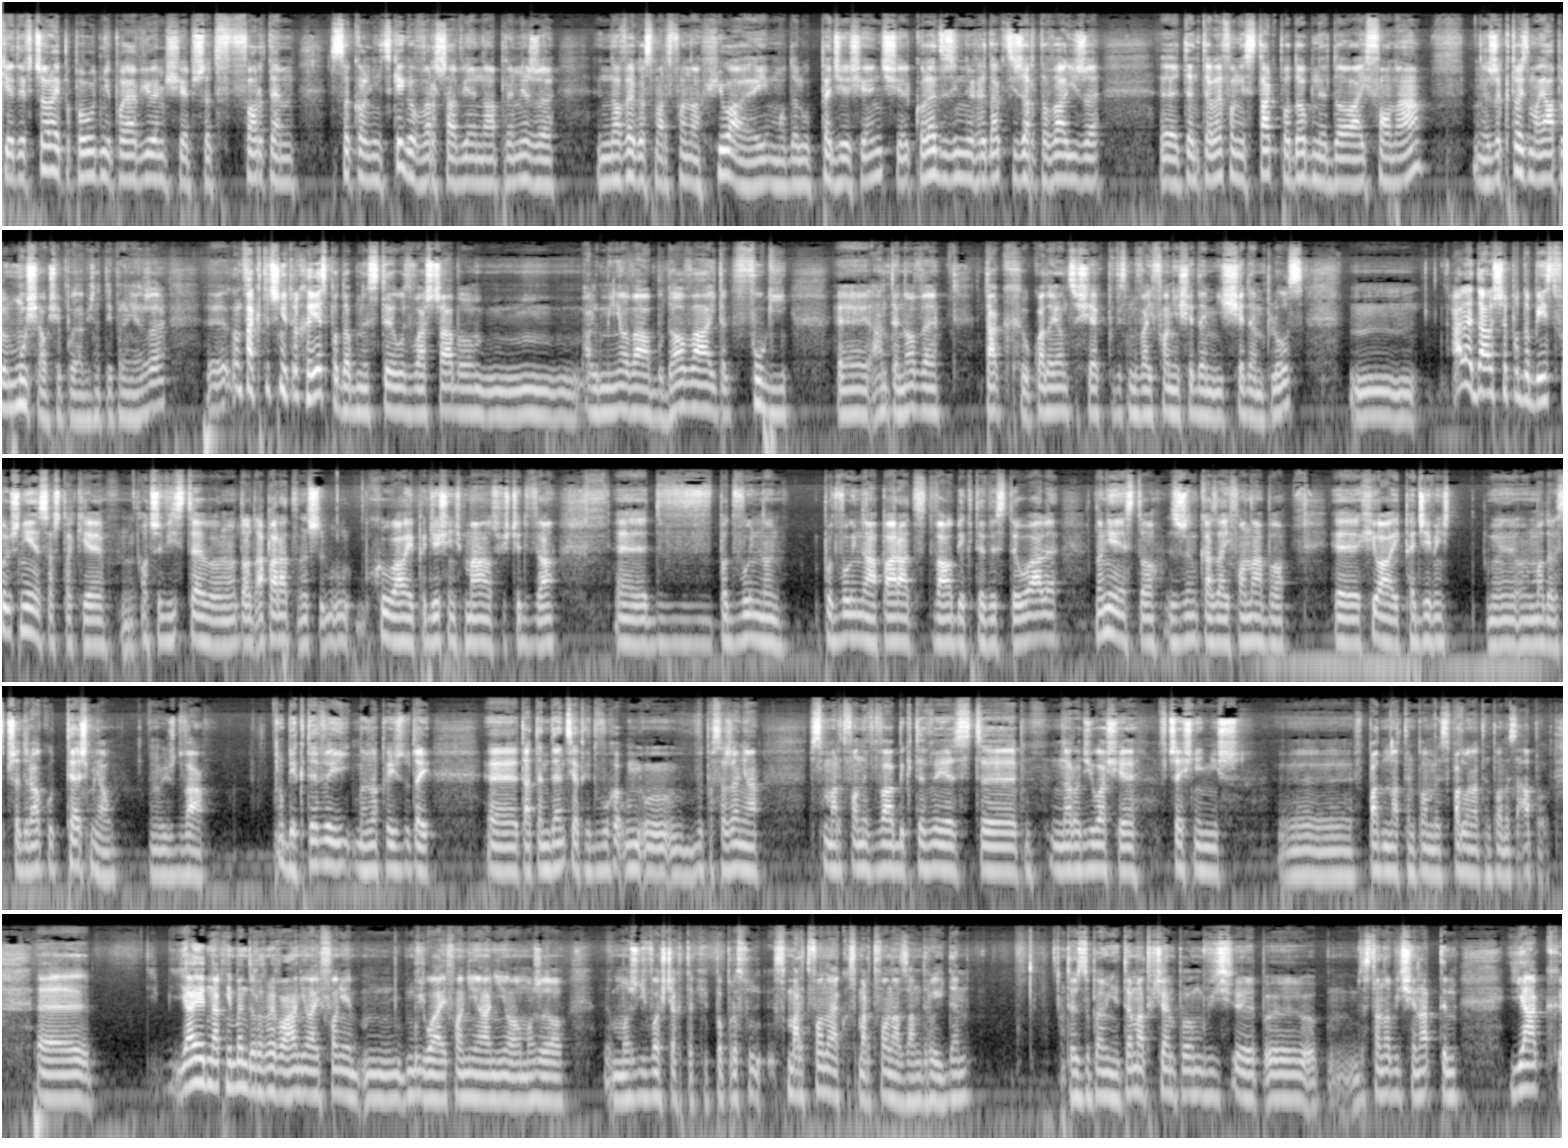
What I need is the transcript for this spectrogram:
Kiedy wczoraj po południu pojawiłem się przed Fortem Sokolnickiego w Warszawie na premierze nowego smartfona Huawei modelu P10, koledzy z innych redakcji żartowali, że e, ten telefon jest tak podobny do iPhone'a, że ktoś z MyApple musiał się pojawić na tej premierze. E, on faktycznie trochę jest podobny z tyłu, zwłaszcza, bo mm, aluminiowa budowa i tak fugi e, antenowe tak układające się jak powiedzmy w iPhone 7 i 7 Plus. Ale dalsze podobieństwo już nie jest aż takie mm, oczywiste, bo no, to aparat, znaczy Huawei P10 ma oczywiście dwa, e, podwójną, podwójny aparat, dwa obiektywy z tyłu, ale no nie jest to zrzynka z iPhone'a, bo e, Huawei P9 e, model sprzed roku też miał już dwa obiektywy i można powiedzieć tutaj ta tendencja tych dwóch wyposażenia smartfony w dwa obiektywy jest, narodziła się wcześniej niż wpadł na ten pomysł, wpadło na ten pomysł Apple. Yy, ja jednak nie będę rozmawiał ani o iPhone'ie, mówił o iPhone'ie, ani o może o możliwościach takich po prostu smartfona jako smartfona z Androidem. To jest zupełnie inny temat. Chciałem pomówić, yy, zastanowić się nad tym, jak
